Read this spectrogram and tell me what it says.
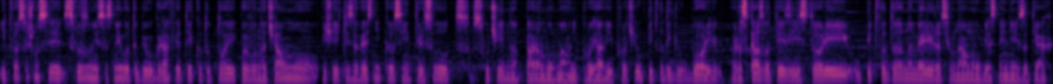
И това всъщност е свързано и с неговата биография, тъй като той първоначално, пишейки за вестника, се интересува от случаи на паранормални прояви и прочие, опитва да ги обори, разказва тези истории, опитва да намери рационално обяснение за тях.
